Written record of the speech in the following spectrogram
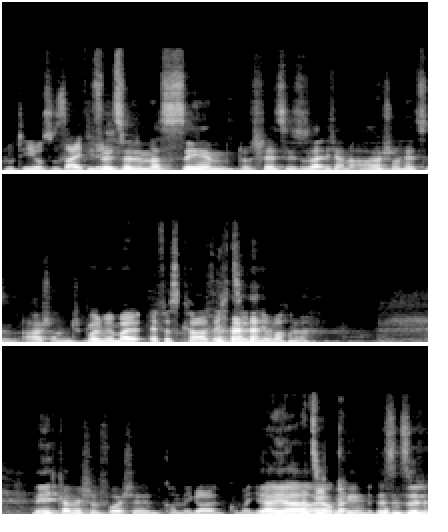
Gluteus so Wie seitlich. willst du denn das sehen? Du stellst dich so seitlich an den Arsch und hältst den Arsch an den Spiegel? Wollen wir mal FSK 16 hier machen? nee, ich kann mir schon vorstellen. Komm, egal. Guck mal hier. Ja, ja, Man sieht, ja man- okay. guck, das sind so die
